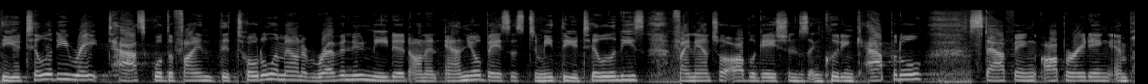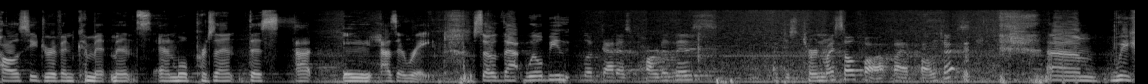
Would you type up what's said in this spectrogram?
The utility rate task will define the total amount of revenue needed on an annual basis to meet the utilities' financial obligations, including capital, staffing, operating, and policy-driven commitments, and will present this at a, as a rate. So that will be looked at as part of this. I just turned myself off. I apologize. Um, we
